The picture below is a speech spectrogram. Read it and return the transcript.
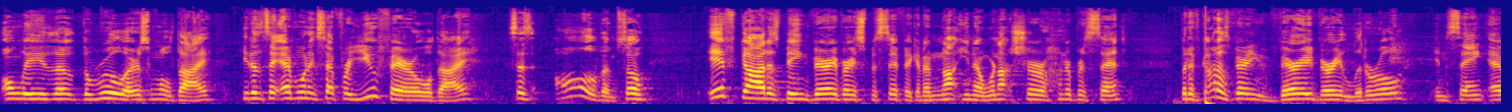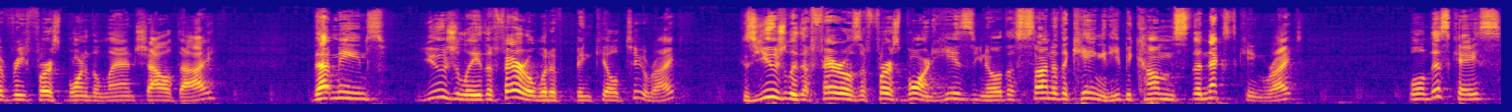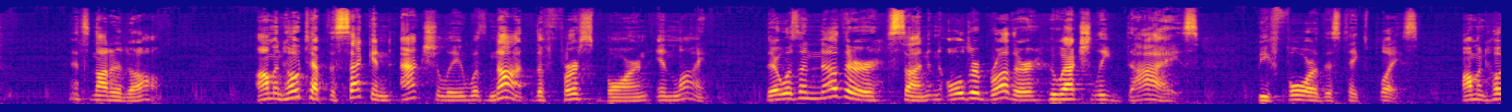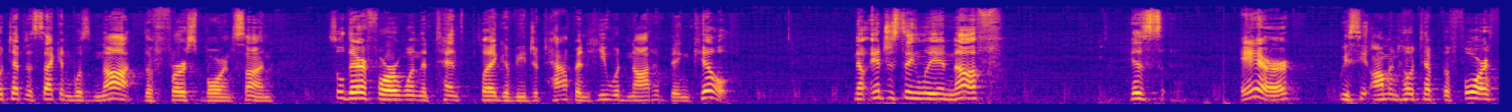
only the, the rulers will die. He doesn't say everyone except for you, Pharaoh, will die. He says all of them. So if God is being very, very specific, and I'm not, you know, we're not sure 100%, but if God is very, very, very literal in saying every firstborn of the land shall die, that means usually the Pharaoh would have been killed too, right? Because usually the Pharaoh is the firstborn. He's, you know, the son of the king, and he becomes the next king, right? Well, in this case, that's not at all. Amenhotep II actually was not the firstborn in line. There was another son, an older brother, who actually dies before this takes place. Amenhotep II was not the firstborn son, so therefore, when the 10th plague of Egypt happened, he would not have been killed. Now, interestingly enough, his heir, we see Amenhotep IV,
